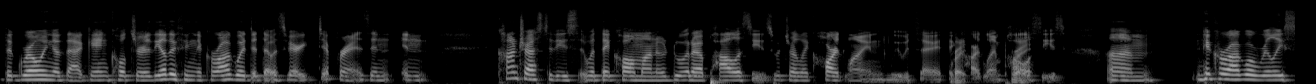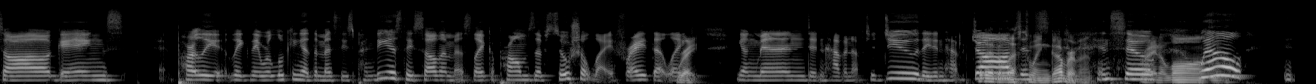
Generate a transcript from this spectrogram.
the growing of that gang culture. The other thing Nicaragua did that was very different is in in contrast to these what they call mano dura policies, which are like hardline, we would say I think Right. hardline policies. Um, Nicaragua really saw gangs partly like they were looking at them as these pandillas they saw them as like problems of social life right that like right. young men didn't have enough to do they didn't have Well, they had a jobs left-wing s- government. and so right along. well, n-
